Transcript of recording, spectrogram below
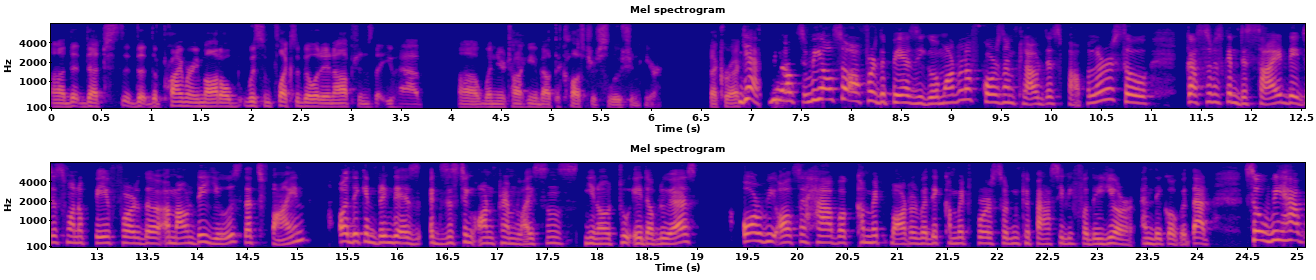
uh, that, that's the, the primary model with some flexibility and options that you have uh, when you're talking about the cluster solution here that correct? Yes, we also we also offer the pay-as-you-go model, of course, on cloud that's popular. So customers can decide they just want to pay for the amount they use. That's fine, or they can bring their existing on-prem license, you know, to AWS. Or we also have a commit model where they commit for a certain capacity for the year and they go with that. So we have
